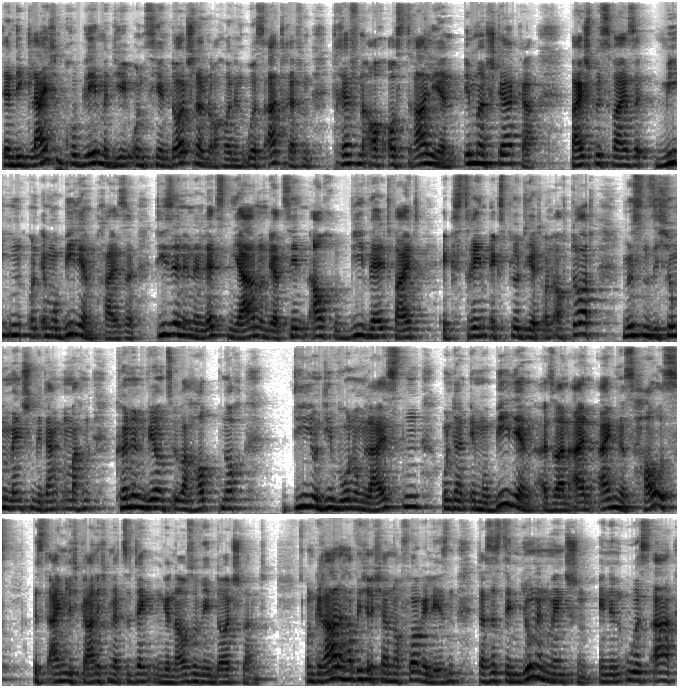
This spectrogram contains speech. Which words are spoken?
Denn die gleichen Probleme, die uns hier in Deutschland und auch in den USA treffen, treffen auch Australien immer stärker. Beispielsweise Mieten und Immobilienpreise. Die sind in den letzten Jahren und Jahrzehnten auch wie weltweit extrem explodiert. Und auch dort müssen sich junge Menschen Gedanken machen, können wir uns überhaupt noch die und die Wohnung leisten und an Immobilien, also an ein eigenes Haus, ist eigentlich gar nicht mehr zu denken, genauso wie in Deutschland. Und gerade habe ich euch ja noch vorgelesen, dass es den jungen Menschen in den USA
